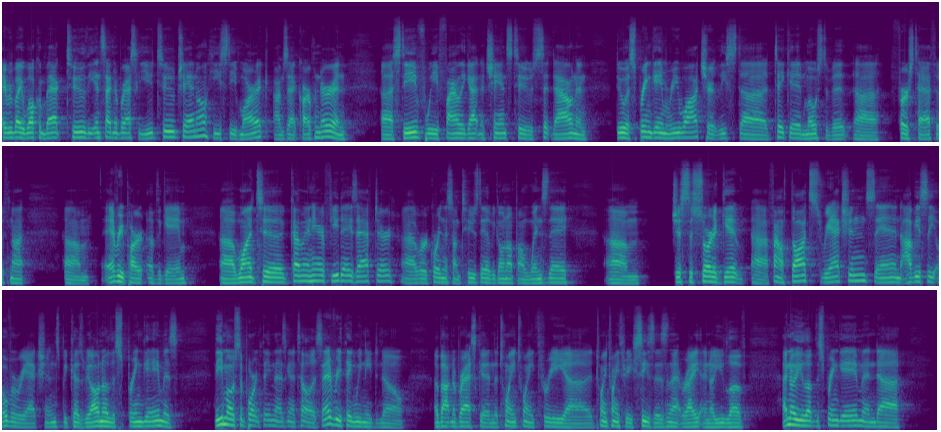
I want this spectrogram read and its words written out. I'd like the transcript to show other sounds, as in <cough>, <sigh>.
Hey, everybody, welcome back to the Inside Nebraska YouTube channel. He's Steve Marik. I'm Zack Carpenter. And uh, Steve, we finally gotten a chance to sit down and do a spring game rewatch, or at least uh, take in most of it, uh, first half, if not um, every part of the game. Uh, wanted to come in here a few days after. Uh, we're recording this on Tuesday. It'll be going up on Wednesday. Um, just to sort of get uh, final thoughts, reactions, and obviously overreactions, because we all know the spring game is the most important thing that is going to tell us everything we need to know about Nebraska in the 2023 uh, 2023 season. Isn't that right? I know you love, I know you love the spring game, and uh,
